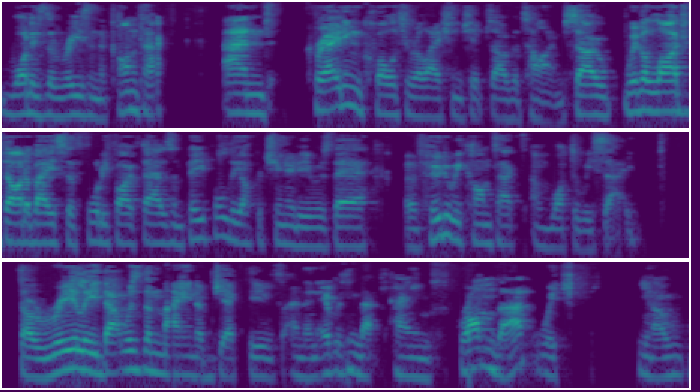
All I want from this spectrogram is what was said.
what is the reason to contact and creating quality relationships over time. So with a large database of 45,000 people, the opportunity was there of who do we contact and what do we say. So really that was the main objective. And then everything that came from that, which, you know,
